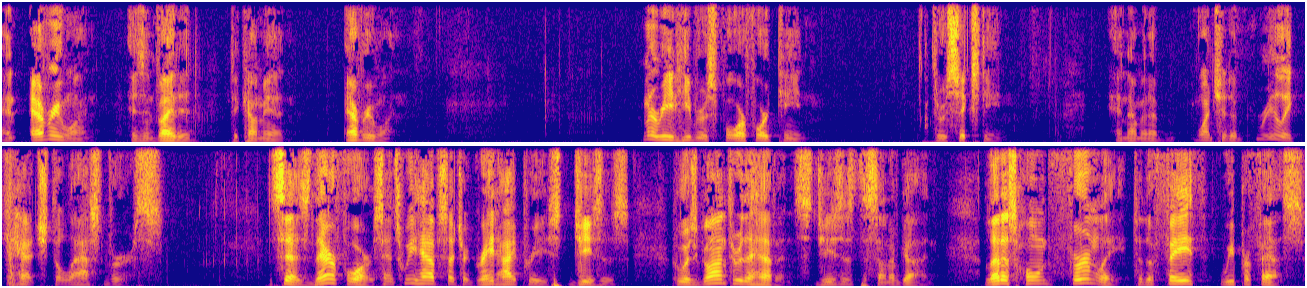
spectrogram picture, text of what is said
And everyone is invited to come in. Everyone. I'm going to read Hebrews 4:14 through 16. And I'm going to want you to really catch the last verse. It says, Therefore, since we have such a great high priest, Jesus, who has gone through the heavens, Jesus the Son of God, let us hold firmly to the faith we profess.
